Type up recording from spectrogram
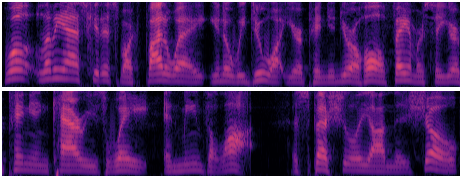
Well, let me ask you this, Mark. By the way, you know, we do want your opinion. You're a Hall of Famer, so your opinion carries weight and means a lot, especially on this show.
